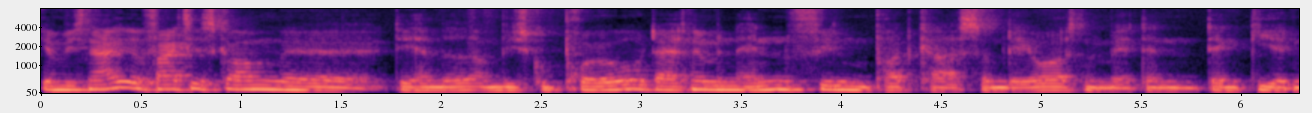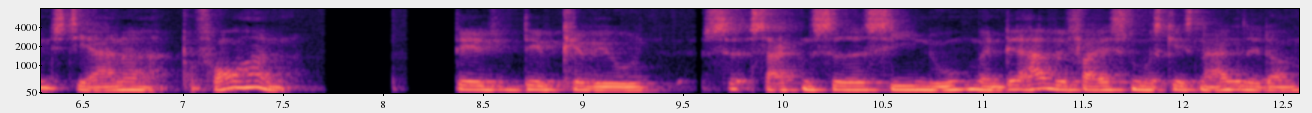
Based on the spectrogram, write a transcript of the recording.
Jamen, vi snakkede jo faktisk om øh, det her med, om vi skulle prøve. Der er sådan en anden filmpodcast, som laver sådan med, at den, den giver den stjerner på forhånd. Det, det kan vi jo sagtens sidde og sige nu, men det har vi faktisk måske snakket lidt om.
